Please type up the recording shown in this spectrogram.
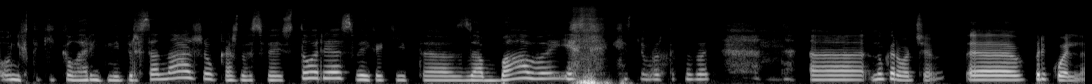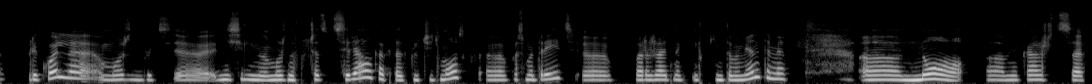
у них такие колоритные персонажи, у каждого своя история, свои какие-то забавы, если, если можно так назвать. А, ну, короче, э, прикольно. Прикольно, может быть, э, не сильно можно включаться в сериал, как-то отключить мозг, э, посмотреть, э, поражать над, над какими-то моментами. А, но а, мне кажется,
